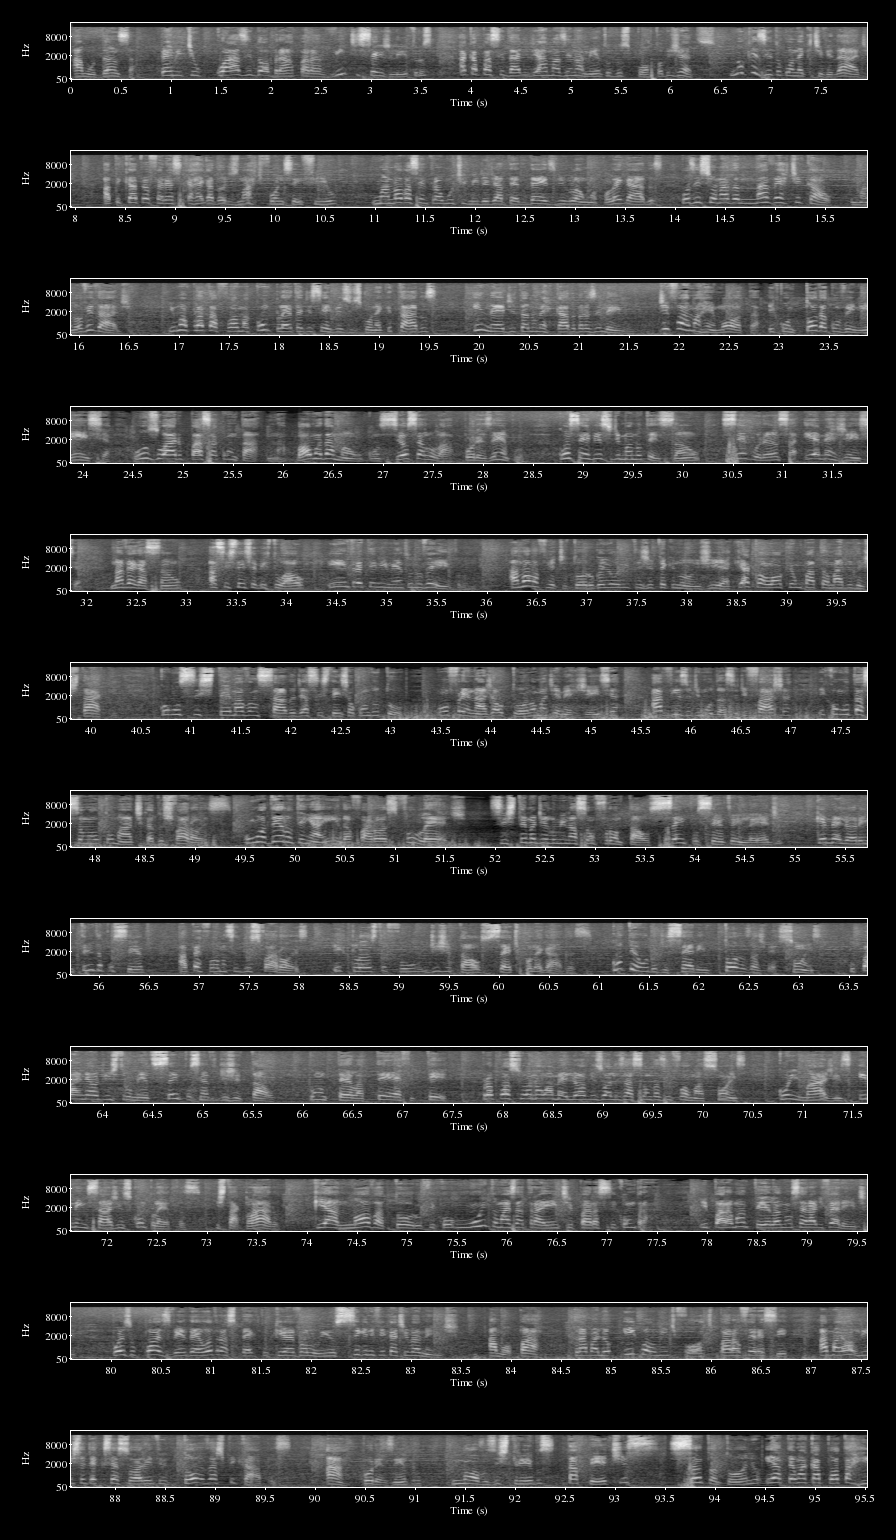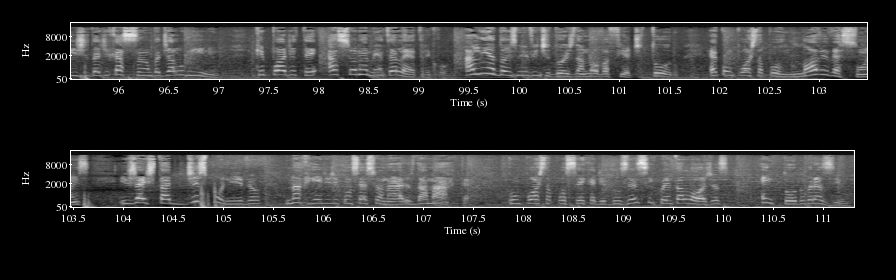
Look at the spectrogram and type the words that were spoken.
A mudança permitiu quase dobrar para 26 litros a capacidade de armazenamento dos porta-objetos. No quesito conectividade, a picape oferece carregador de smartphone sem fio, uma nova central multimídia de até 10,1 polegadas, posicionada na vertical, uma novidade, e uma plataforma completa de serviços conectados, inédita no mercado brasileiro. De forma remota e com toda a conveniência, o usuário passa a contar na palma da mão com seu celular, por exemplo, com serviço de manutenção, segurança e emergência, navegação, assistência virtual e entretenimento no veículo. A nova Fiat Toro ganhou itens de tecnologia que a colocam em um patamar de destaque como sistema avançado de assistência ao condutor, com frenagem autônoma de emergência, aviso de mudança de faixa e comutação automática dos faróis. O modelo tem ainda faróis Full LED, sistema de iluminação frontal 100% em LED, que melhora em 30% a performance dos faróis e cluster full digital 7 polegadas. Conteúdo de série em todas as versões, o painel de instrumentos 100% digital com tela TFT proporciona uma melhor visualização das informações com imagens e mensagens completas. Está claro que a nova Toro ficou muito mais atraente para se comprar. E para mantê-la não será diferente, pois o pós-venda é outro aspecto que evoluiu significativamente. A Mopar trabalhou igualmente forte para oferecer a maior lista de acessórios entre todas as picapes. Há, por exemplo, novos estribos, tapetes, Santo Antônio e até uma capota rígida de caçamba de alumínio, que pode ter acionamento elétrico. A linha 2022 da nova Fiat Toro é composta por nove versões e já está disponível na rede de concessionários da marca, composta por cerca de 250 lojas em todo o Brasil.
